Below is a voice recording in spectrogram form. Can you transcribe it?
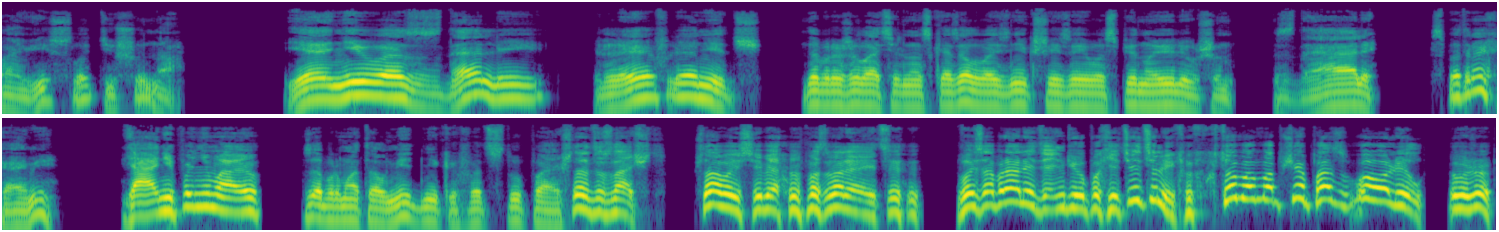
Повисла тишина. — И они вас сдали, Лев Леонидович, — доброжелательно сказал возникший за его спиной Илюшин. — Сдали. С потрохами. — Я не понимаю, — забормотал Медников, отступая. — Что это значит? Что вы себе позволяете? Вы забрали деньги у похитителей? Кто вам вообще позволил? Вы же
